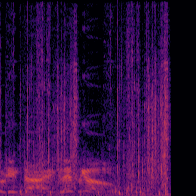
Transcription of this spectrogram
Acting time. Let's go.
